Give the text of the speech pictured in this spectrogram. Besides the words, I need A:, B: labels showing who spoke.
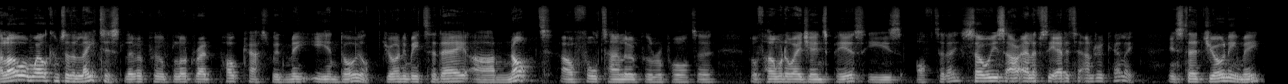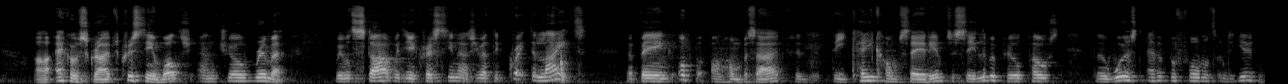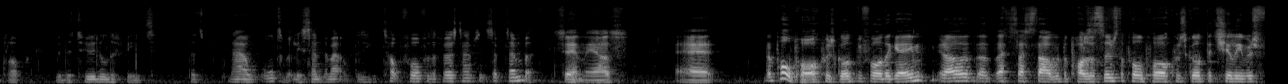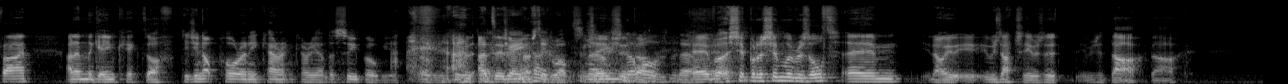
A: Hello and welcome to the latest Liverpool Blood Red podcast with me, Ian Doyle. Joining me today are not our full time Liverpool reporter, both home and away, James Pearce. He's off today. So is our LFC editor, Andrew Kelly. Instead, joining me are Echo scribes Christian Walsh and Joe Rimmer. We will start with you, Christian, as you had the great delight of being up on Humberside for the KCOM Stadium to see Liverpool post the worst ever performance under Jurgen Klopp with the 2 0 defeat that's now ultimately sent them out of the top four for the first time since September.
B: It certainly has. Uh, the pulled pork was good before the game. You know, let's let's start with the positives. The pulled pork was good. The chili was fine, and then the game kicked off.
A: Did you not pour any carrot and coriander soup over your, over your food? I, I did. James did once.
B: No, James did that. No. Uh, but a but a similar result. Um, you know, it, it was actually it was a it was a dark dark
